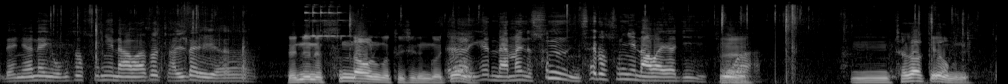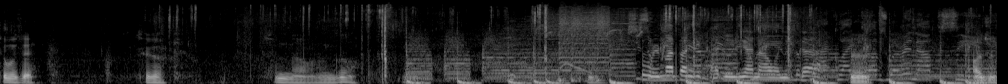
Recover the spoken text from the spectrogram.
내년에 여기서 순이 나와서 잘 달려. 내년에 순 나오는 거 드시는 거죠? 예, 이게 나면 순 새로 순이 나와야지 좋아. 네. 음, 제가 할게요, 어머니. 저 보세요. 제가 할게요. 순 나오는 거. 얼마든지 가지기가 나오니까 네. 아주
